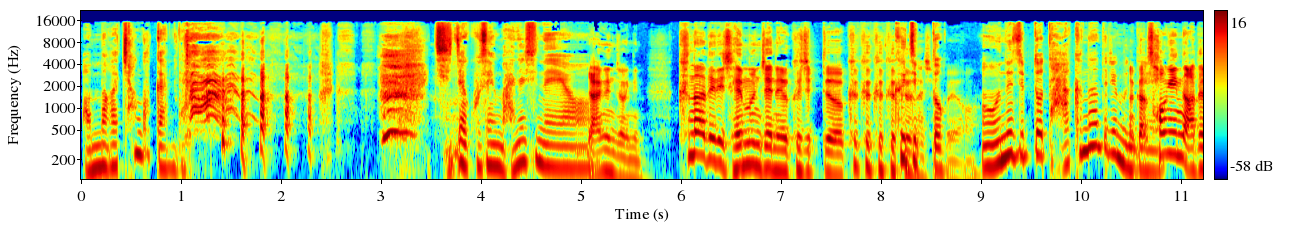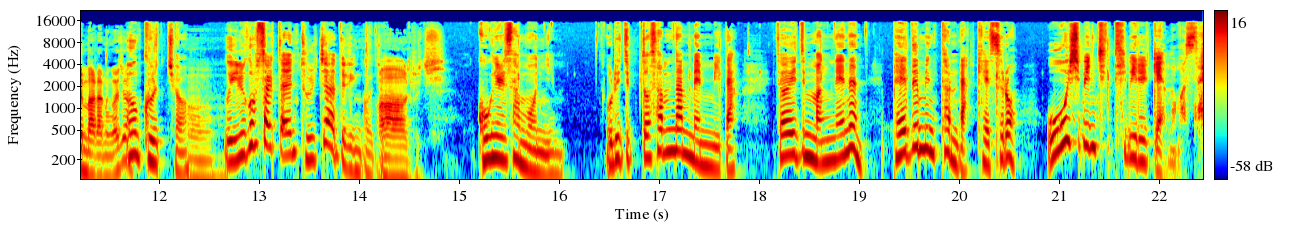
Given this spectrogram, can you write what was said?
엄마가 천국 간다. 진짜 고생 많으시네요. 양은정님 큰아들이 제일 문제네요 그 집도 크크크크크 그 집도. 하셨고요. 어느 집도 다 큰아들이 문제. 그러니까 성인 아들 말하는 거죠? 어, 그렇죠. 어. 그 7살짜리는 둘째 아들인 거죠. 아 그렇지. 0135님. 우리 집도 삼남매입니다. 저희 집 막내는 배드민턴 라켓으로 50인치 TV를 깨먹었어요.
